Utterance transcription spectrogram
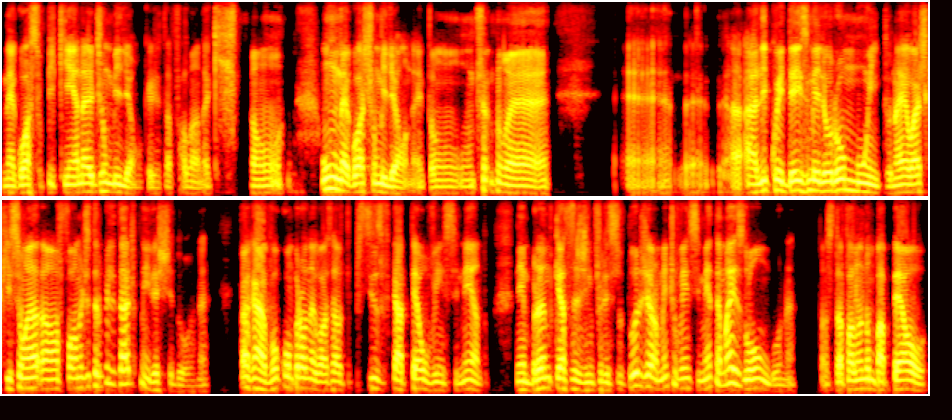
Negócio pequeno é de um milhão que a gente está falando aqui. Então, um negócio, um milhão, né? Então, não é. É, a, a, liquidez melhorou muito, né? Eu acho que isso é uma, uma forma de tranquilidade para o investidor, né? Ah, vou comprar um negócio, eu preciso ficar até o vencimento. Lembrando que essas de infraestrutura, geralmente o vencimento é mais longo, né? Então, você está falando de um papel,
